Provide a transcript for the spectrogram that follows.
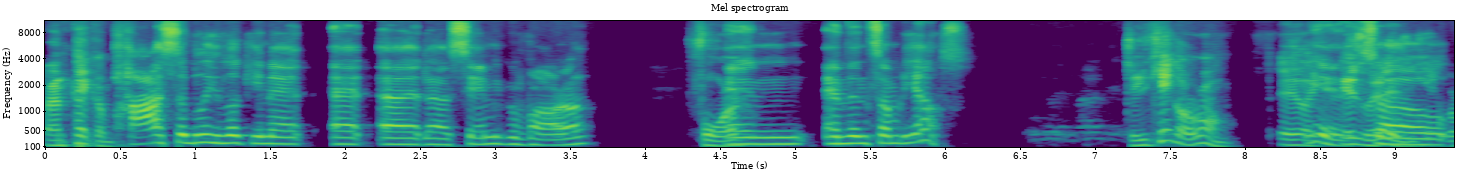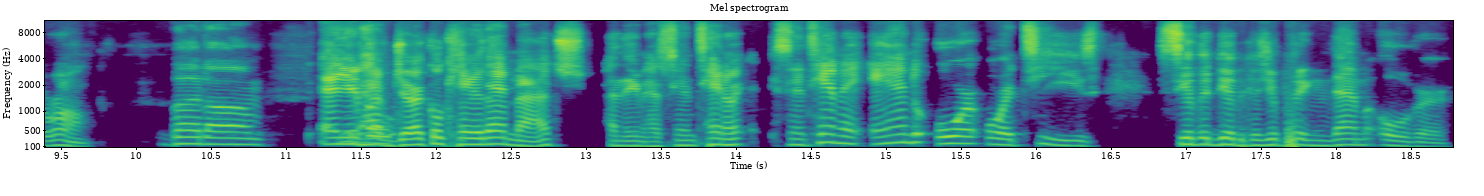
And pick them Possibly looking at at at uh, Sammy Guevara four. and and then somebody else. so you can't go wrong. It, like, Yeah, is what it is. You so- wrong. But um, And you you'd have know- Jericho carry that match, and then you have Santana, Santana and or Ortiz seal the deal because you're putting them over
